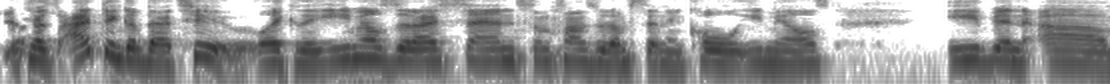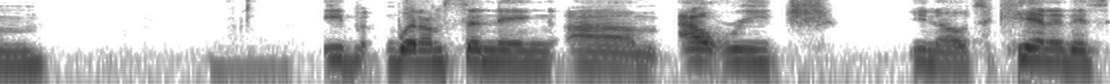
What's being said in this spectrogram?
Yes. Because I think of that too. Like the emails that I send, sometimes when I'm sending cold emails, even um, even when I'm sending um, outreach, you know, to candidates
